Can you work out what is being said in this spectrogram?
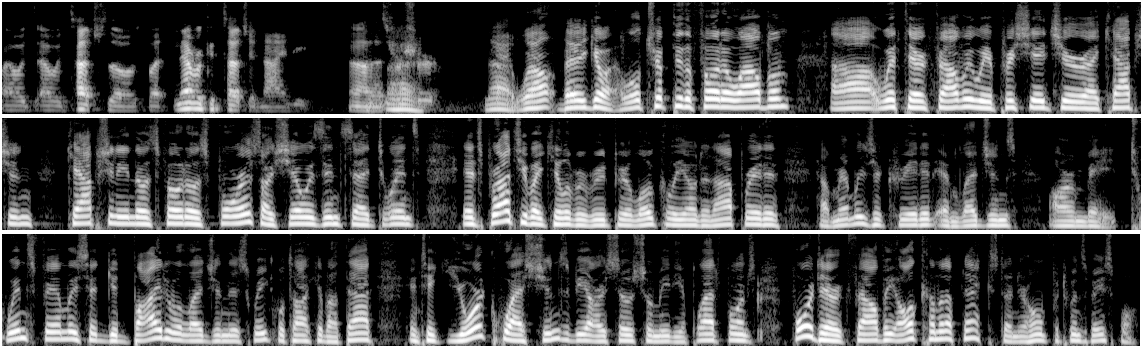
I would, I would touch those, but never could touch a 90. Uh, that's All for right. sure. All right. Well, there you go. A little trip through the photo album uh, with Derek Falvey. We appreciate your uh, caption captioning those photos for us. Our show is Inside Twins. It's brought to you by Killebrew Root Beer, locally owned and operated. How memories are created and legends are made. Twins family said goodbye to a legend this week. We'll talk about that and take your questions via our social media platforms for Derek Falvey. All coming up next on your home for Twins baseball.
